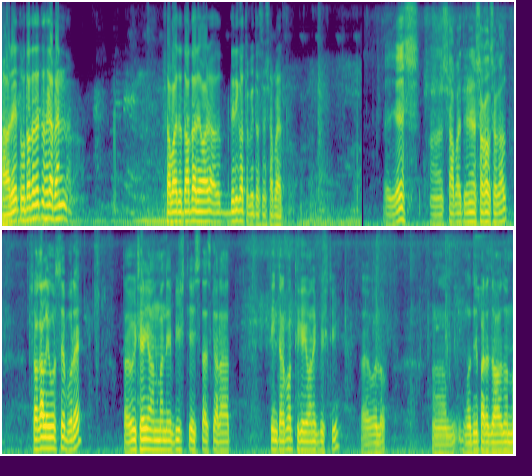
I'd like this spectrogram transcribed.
আরে তোমার দাদা যেতে ভ্যান সবাই তো দাদার দেরি করতে কইতেছে, সবাই। সবাই ট্রেনের সকাল সকাল। সকালে উঠছে ভোরে, তো উঠেই মানে বৃষ্টি এসেছে আজকে রাত তিনটার পর থেকেই অনেক বৃষ্টি হলো নদীর পাড়ে যাওয়ার জন্য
